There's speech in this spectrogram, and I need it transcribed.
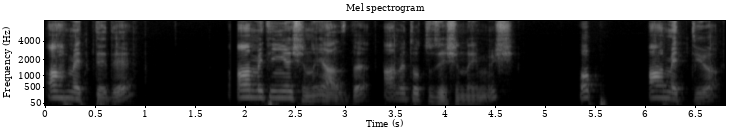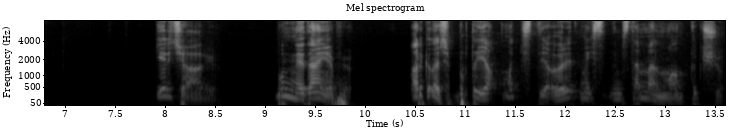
Ahmet dedi. Ahmet'in yaşını yazdı. Ahmet 30 yaşındaymış. Hop Ahmet diyor. Geri çağırıyor. Bunu neden yapıyor? Arkadaşlar burada yapmak isteyen, öğretmek istediğimiz temel mantık şu.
